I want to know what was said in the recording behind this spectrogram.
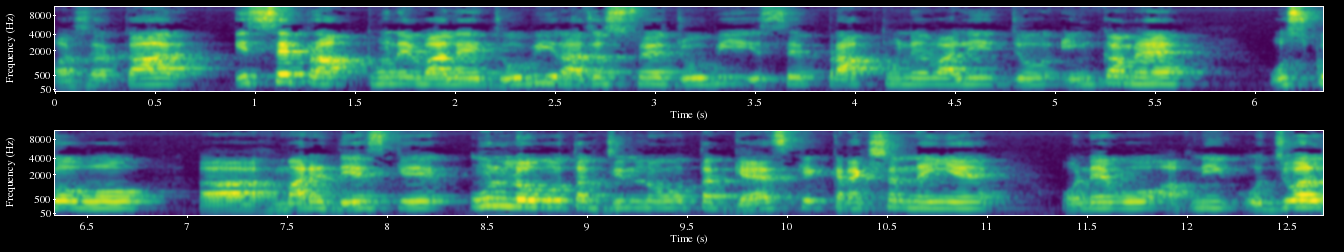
और सरकार इससे प्राप्त होने वाले जो भी राजस्व है जो भी इससे प्राप्त होने वाली जो इनकम है उसको वो आ, हमारे देश के उन लोगों तक जिन लोगों तक गैस के कनेक्शन नहीं है उन्हें वो अपनी उज्जवल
